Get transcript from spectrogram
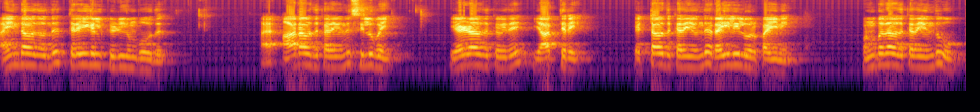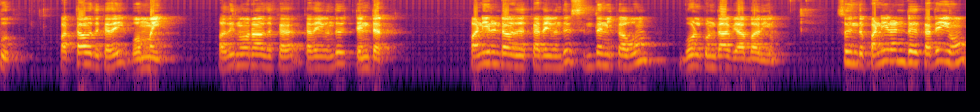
ஐந்தாவது வந்து திரைகள் கிழியும் போது. ஆறாவது கதை வந்து சிலுவை. ஏழாவது கவிதை யாத்திரை. எட்டாவது கதை வந்து ரயிலில் ஒரு பயணி. ஒன்பதாவது கதை வந்து உப்பு. பத்தாவது கதை பொம்மை. பதினோராவது க கதை வந்து டெண்டர் பன்னிரெண்டாவது கதை வந்து சிந்தனிக்காவும் கோல்கொண்டா வியாபாரியும். ஸோ இந்த பன்னிரெண்டு கதையும்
